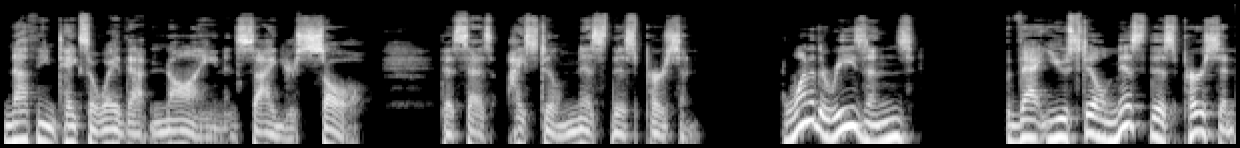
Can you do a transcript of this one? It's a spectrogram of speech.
nothing takes away that gnawing inside your soul that says, I still miss this person. One of the reasons that you still miss this person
